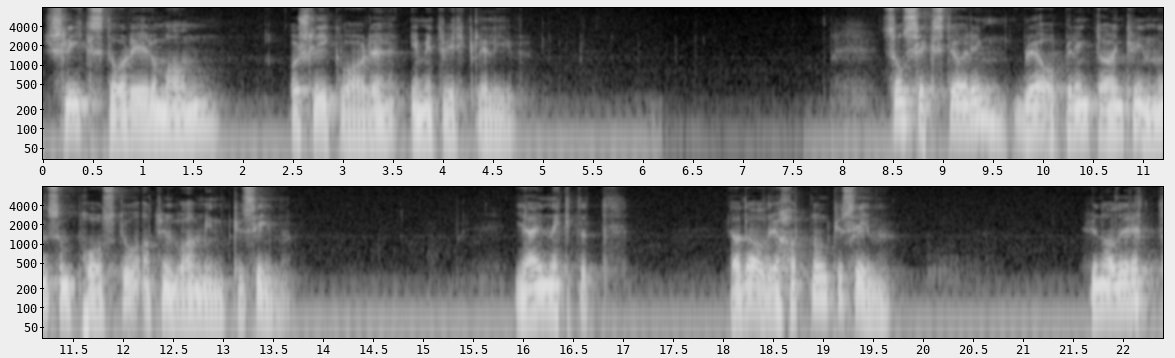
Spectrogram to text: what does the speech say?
Slik står det i romanen, og slik var det i mitt virkelige liv. Som 60-åring ble jeg oppringt av en kvinne som påsto at hun var min kusine. Jeg nektet. Jeg hadde aldri hatt noen kusine. Hun hadde rett.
